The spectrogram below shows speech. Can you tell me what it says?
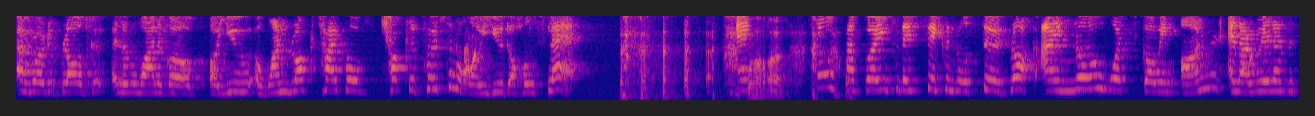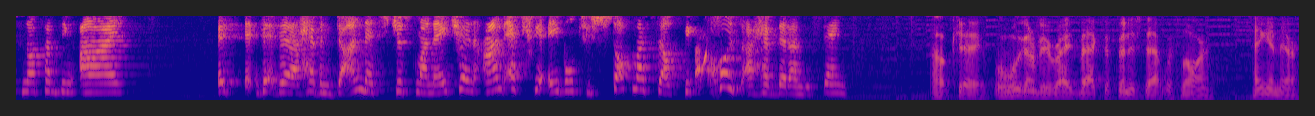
I wrote a blog a little while ago. Are you a one block type of chocolate person or are you the whole slab? and well, uh, so I'm going for that second or third block. I know what's going on and I realize it's not something I it, it, that, that, I haven't done. That's just my nature, and I'm actually able to stop myself because I have that understanding. Okay, well, we're going to be right back to finish that with Lauren. Hang in there.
